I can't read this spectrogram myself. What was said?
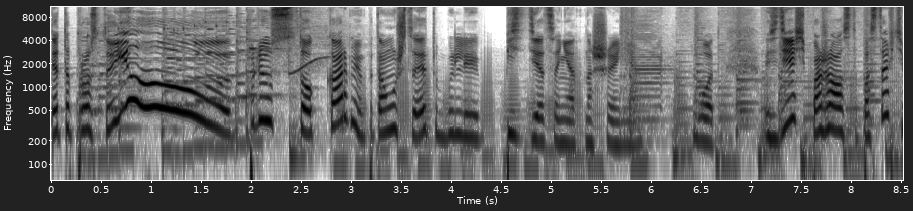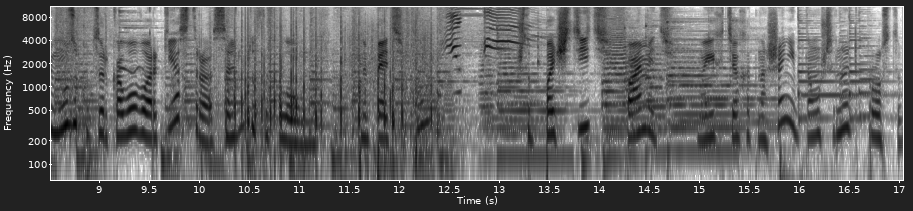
это просто ю плюс 100 к карме, потому что это были пиздец, а не отношения. Вот. Здесь, пожалуйста, поставьте музыку циркового оркестра, салютов и клоунов на 5 секунд, чтобы почтить память моих тех отношений, потому что, ну, это просто...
